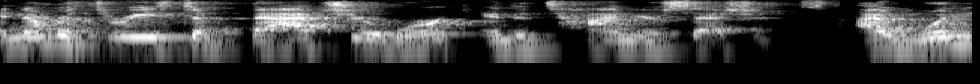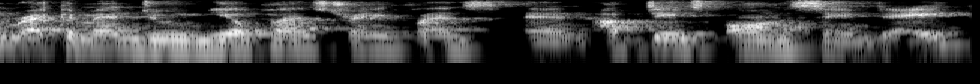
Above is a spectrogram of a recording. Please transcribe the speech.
And number three is to batch your work and to time your sessions. I wouldn't recommend doing meal plans, training plans, and updates all on the same day.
